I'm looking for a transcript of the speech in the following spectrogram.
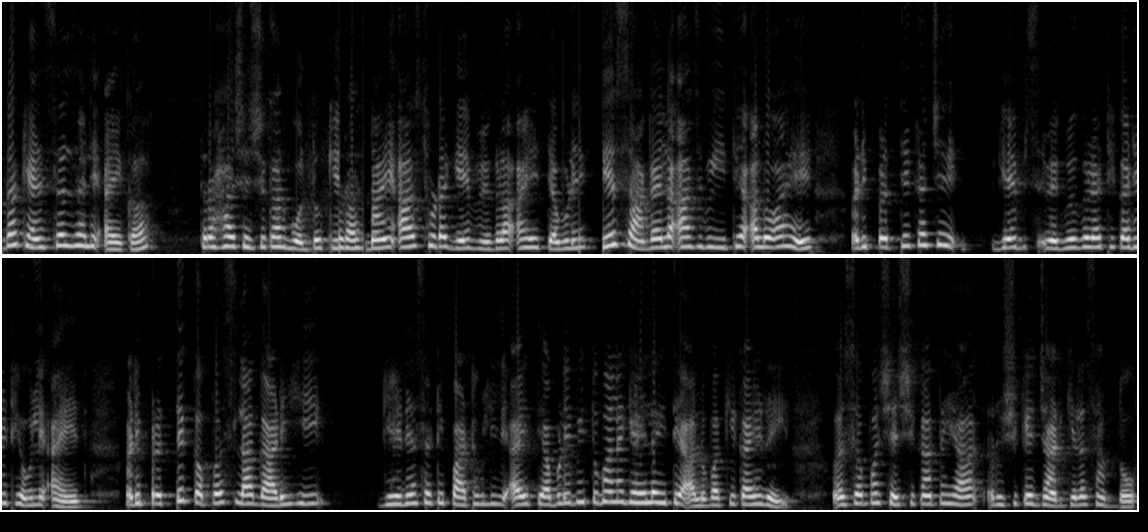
आता कॅन्सल झाली आहे का? तर हा शशिकांत बोलतो की नाही आज थोडा गेम वेगळा आहे. त्यामुळे हे सांगायला आज मी इथे आलो आहे आणि प्रत्येकाचे गेम्स वेगवेगळ्या ठिकाणी ठेवले आहेत आणि प्रत्येक कपल्सला गाडी ही घेण्यासाठी पाठवलेली आहे. त्यामुळे मी तुम्हाला घ्यायला इथे आलो. बाकी काही नाही. असं पण शशिकांत ह्या ऋषिकेश जानकीला सांगतो.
